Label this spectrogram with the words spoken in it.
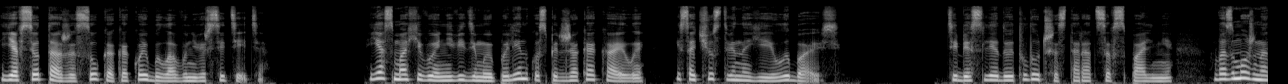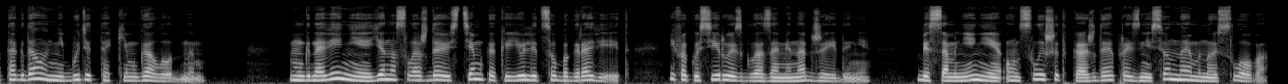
я все та же сука, какой была в университете. Я смахиваю невидимую пылинку с пиджака Кайлы и сочувственно ей улыбаюсь. Тебе следует лучше стараться в спальне. Возможно, тогда он не будет таким голодным. Мгновение я наслаждаюсь тем, как ее лицо багровеет, и фокусируюсь глазами на Джейдене. Без сомнения, он слышит каждое произнесенное мной слово.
